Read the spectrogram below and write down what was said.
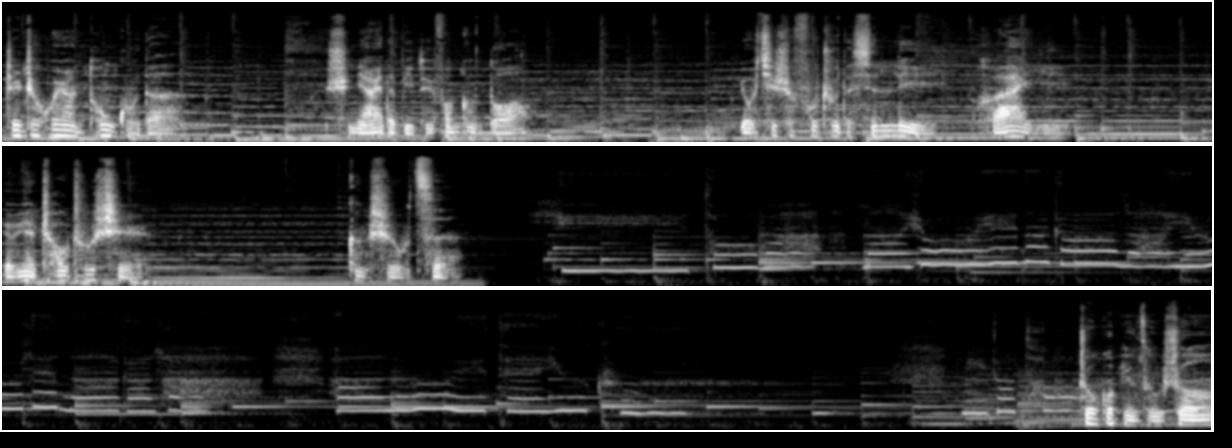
真正会让你痛苦的，是你爱的比对方更多，尤其是付出的心力和爱意远远超出时，更是如此。周国平曾说，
